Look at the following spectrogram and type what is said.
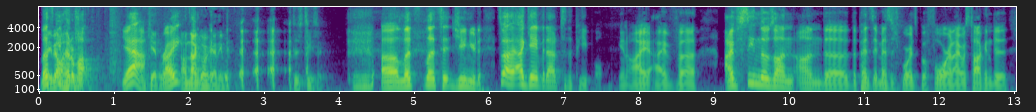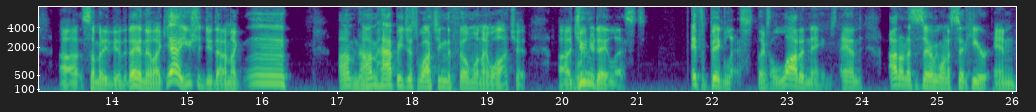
Let's Maybe I'll hit them up. Yeah, I'm kidding. Right? I'm not going anywhere. Just teasing. Uh, let's let's hit junior. Day. So I, I, gave it out to the people. You know, I I've uh, I've seen those on on the the Penn State message boards before, and I was talking to uh, somebody the other day, and they're like, "Yeah, you should do that." I'm like, mm, "I'm no. I'm happy just watching the film when I watch it." Uh, right. Junior Day list. It's a big list. There's a lot of names, and I don't necessarily want to sit here and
